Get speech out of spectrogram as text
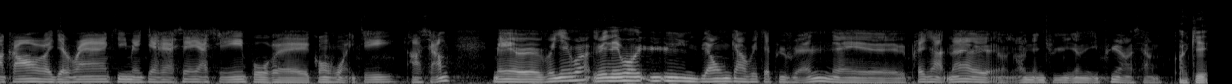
encore des gens qui m'intéressaient assez pour conjointer ensemble. Mais j'ai déjà, eu une blonde quand j'étais plus jeune. mais, présentement, on n'est plus, on n'est plus ensemble. OK.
